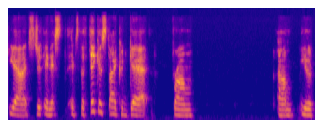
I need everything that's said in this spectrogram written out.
yeah. It's just, and it's it's the thickest I could get from um, either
